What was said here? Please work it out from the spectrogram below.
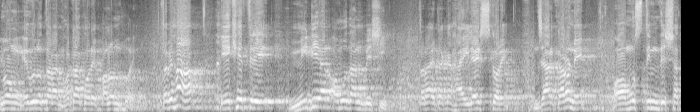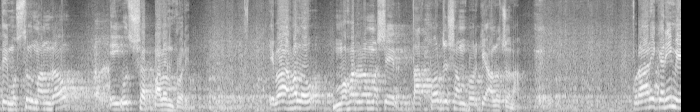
এবং এগুলো তারা ঘটা করে, পালন করে। তবে হ্যাঁ এক্ষেত্রে মিডিয়ার অবদান বেশি। তারা এটাকে হাইলাইটস করে, যার কারণে অমুসলিমদের সাথে মুসলমানরাও এই উৎসব পালন করে। এবার হলো মহরম মাসের তাৎপর্য সম্পর্কে আলোচনা। পুরাণে কারিমে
